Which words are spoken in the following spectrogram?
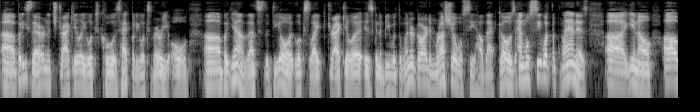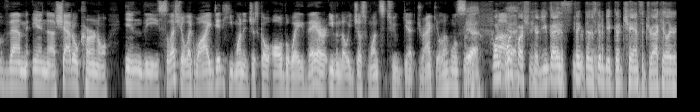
Uh, but he's there, and it's Dracula. He looks cool as heck, but he looks very old. Uh, but yeah, that's the deal. It looks like Dracula is going to be with the Winter Guard in Russia. We'll see how that goes, and we'll see what the plan is. Uh, you know, of them in uh, Shadow Colonel in the Celestial. Like, why did he want to just go all the way there, even though he just wants to get Dracula? We'll see. Yeah, One Uh, one question here: Do you He's got a guys think there's going to be a good chance of Dracula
